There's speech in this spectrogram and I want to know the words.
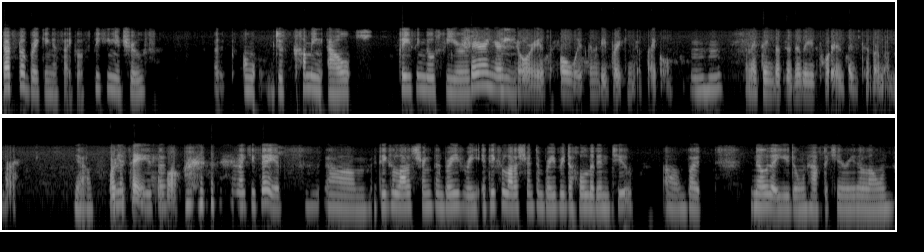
that's still breaking a cycle. Speaking your truth uh, oh, just coming out facing those fears. Sharing your and, story is always going to be breaking the cycle. Hmm and i think that's a really important thing to remember. Yeah. Or to say as well. like you say it's um, it takes a lot of strength and bravery. It takes a lot of strength and bravery to hold it in too. Um, but know that you don't have to carry it alone.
